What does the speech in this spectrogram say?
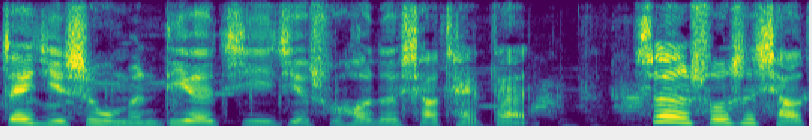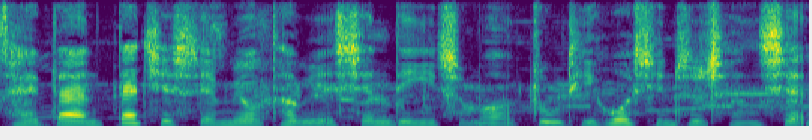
这一集是我们第二季结束后的小彩蛋。 虽然说是小彩蛋，但其实也没有特别限定以什么主题或形式呈现。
